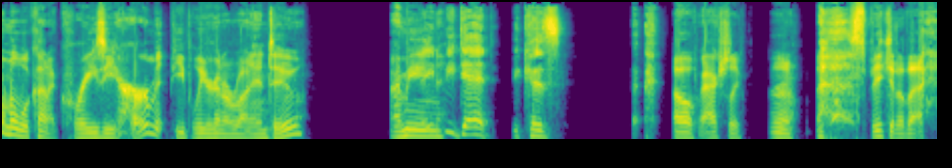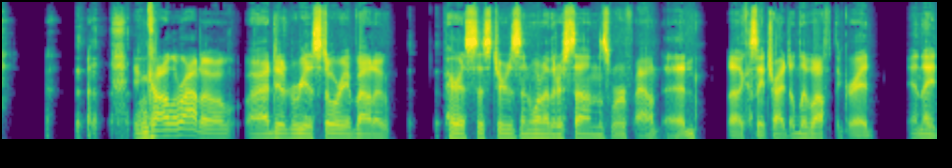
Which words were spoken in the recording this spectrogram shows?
don't know what kind of crazy hermit people you're going to run into. I mean, They'd be dead because oh, actually, uh, speaking of that, in Colorado, I did read a story about a pair of sisters and one of their sons were found dead because they tried to live off the grid and they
